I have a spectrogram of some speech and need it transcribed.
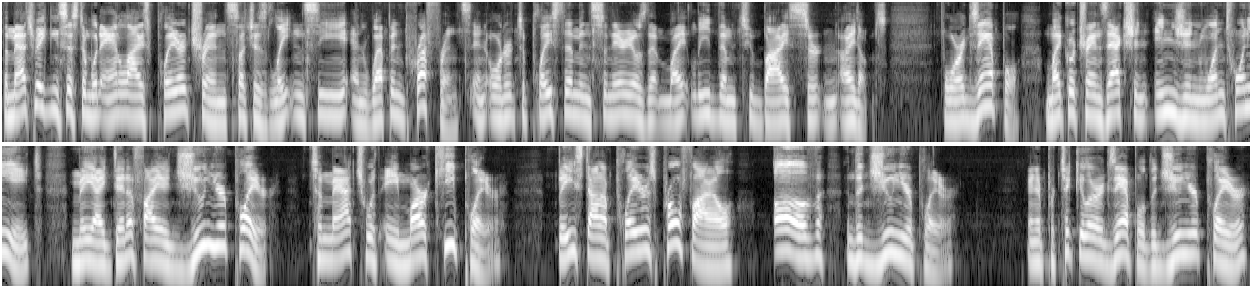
the matchmaking system would analyze player trends such as latency and weapon preference in order to place them in scenarios that might lead them to buy certain items. For example, microtransaction engine 128 may identify a junior player to match with a marquee player based on a player's profile of the junior player. In a particular example, the junior player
